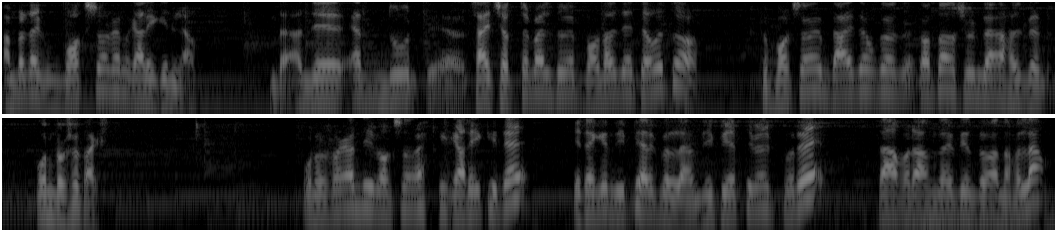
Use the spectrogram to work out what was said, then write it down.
আমরা একটা বক্স ওয়াগান গাড়ি কিনলাম। যে এত দূর ষাট সত্তর মাইল দূরে বর্ডার যেতে হবে তো? তো বক্স ওয়াগান দাঁড়িয়ে কত অসুবিধা আসবে পনেরোশো টাকা। পনেরোশো টাকা দিয়ে বক্স ওয়াগান গাড়ি কিনে এটাকে রিপেয়ার করলাম। রিপেয়ার টিপেয়ার করে তারপরে আমরা একদিন রওনা হলাম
